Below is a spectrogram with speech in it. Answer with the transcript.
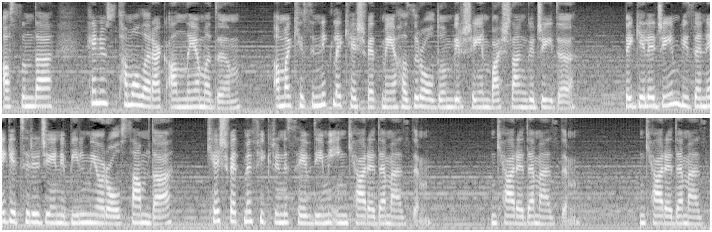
Aslında henüz tam olarak anlayamadığım ama kesinlikle keşfetmeye hazır olduğum bir şeyin başlangıcıydı. Ve geleceğin bize ne getireceğini bilmiyor olsam da keşfetme fikrini sevdiğimi inkar edemezdim. İnkar edemezdim. İnkar edemezdim.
